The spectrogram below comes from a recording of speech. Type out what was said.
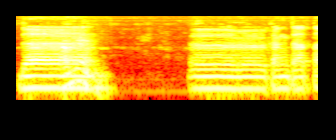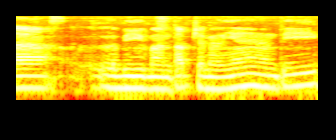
dan eh, Kang Tata lebih mantap channelnya nanti.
